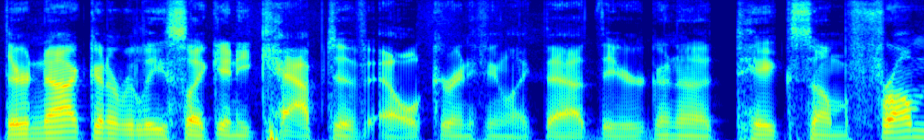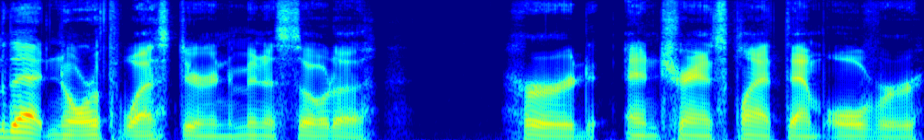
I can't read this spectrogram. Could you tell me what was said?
they're not going to release like any captive elk or anything like that. They're going to take some from that northwestern Minnesota herd and transplant them over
